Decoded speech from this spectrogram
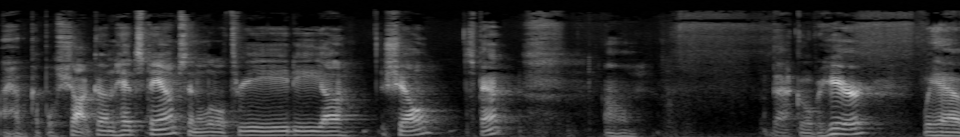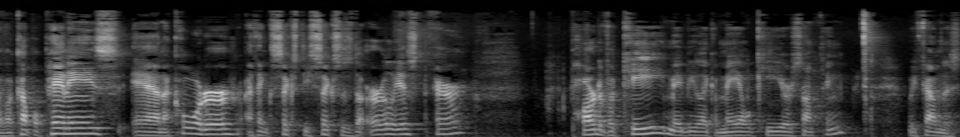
I have a couple shotgun head stamps and a little 380 uh, shell spent. Um, back over here, we have a couple pennies and a quarter. I think 66 is the earliest there. Part of a key, maybe like a mail key or something. We found this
